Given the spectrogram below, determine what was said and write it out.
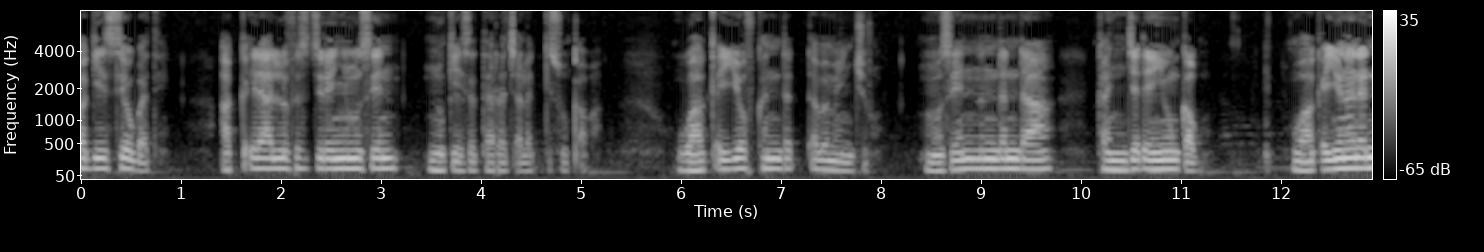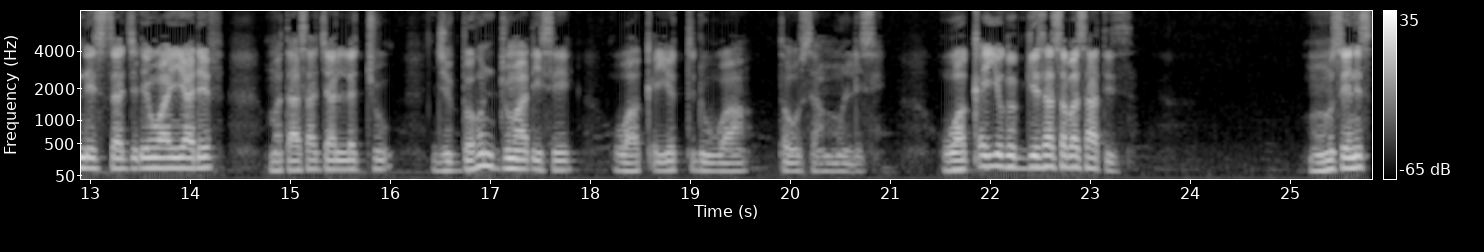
fageessee hubate akka ilaalluufis jireenyi museen nu keessatti irra calaqqisuu qaba. Waaqayyoof kan dadhabame hin jiru. Museen nan danda'a kan jedhe iyyuu hin qabu. Waaqayyo na dandeessisaa jedhee waan yaadeef mataasaa jaallachuu jibba hundumaa dhiisee waaqayyotti duwwaa ta'uusaa mul'ise. Waaqayyo gaggeessaa saba isaatiis. Museenis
